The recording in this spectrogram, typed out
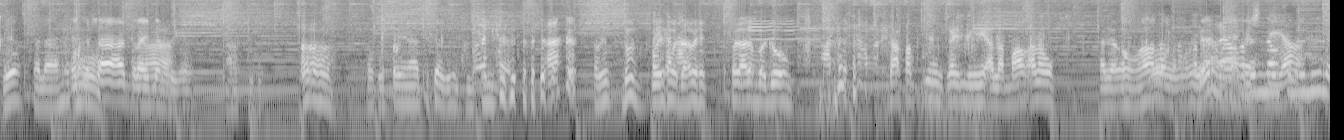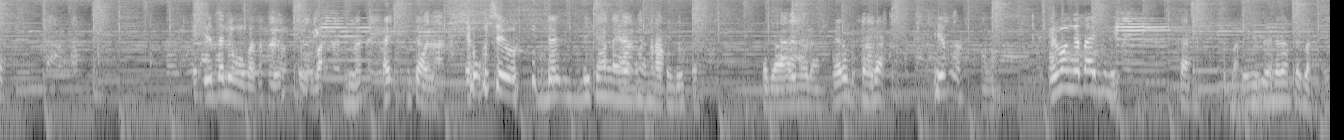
Ayun, salamat. Oo. Ito sa driver Ah. ko yun. Ah, sige. Papuntayin natin siya. Sabi, doon, kuya madami. Wala lang bagong. Dapat yung kay may alamang, ano, Alam ko nga. Pero yan, nakakabili na ako sa. Manila. Eh, dali mo ba? Ay, ikaw. Ewan ko sa'yo. Hindi ka na lang natin dito. Sa bahay mo lang. Pero gusto mo ba? Ewan ko. May mangga tayo din eh. Saan? Sa bahay. Dito na lang sa bahay.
